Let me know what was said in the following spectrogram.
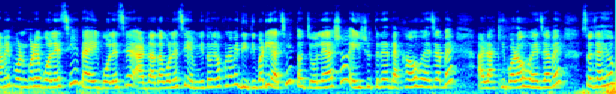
আমি ফোন করে বলেছি, তাই বলেছে, আর দাদা বলেছে, এমনিতেও যখন আমি দিদি বাড়ি আছি, তো চলে আসো, এই সূত্রে দেখাও হয়ে যাবে, আর রাখি পড়াও হয়ে যাবে। সো যাই হোক,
